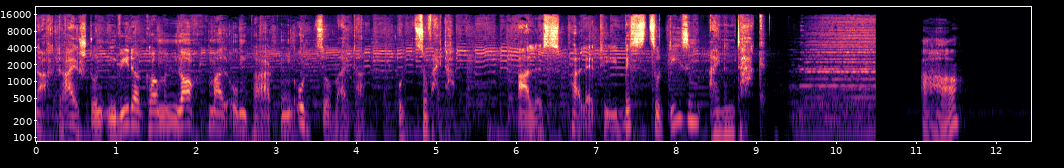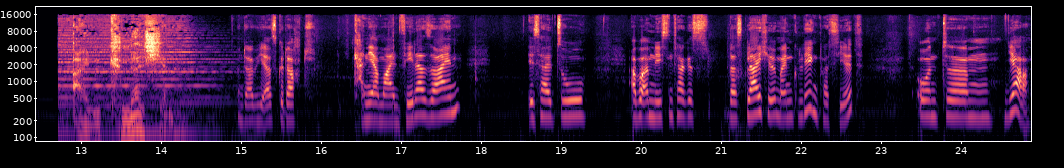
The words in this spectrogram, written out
nach drei Stunden wiederkommen, nochmal umparken und so weiter und so weiter. Alles Paletti bis zu diesem einen Tag. Aha. Ein Knöllchen. Und da habe ich erst gedacht, kann ja mal ein Fehler sein. Ist halt so. Aber am nächsten Tag ist das Gleiche meinen Kollegen passiert. Und ähm, ja,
